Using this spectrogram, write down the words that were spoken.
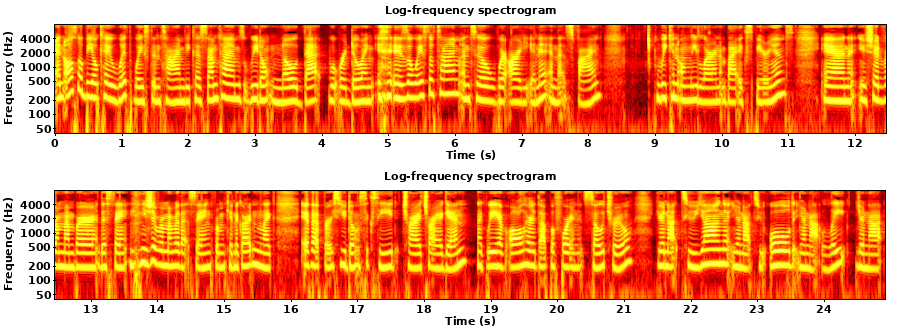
and also be okay with wasting time because sometimes we don't know that what we're doing is a waste of time until we're already in it, and that's fine we can only learn by experience. And you should remember the saying you should remember that saying from kindergarten like if at first you don't succeed try try again. Like we have all heard that before and it's so true. You're not too young you're not too old you're not late you're not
